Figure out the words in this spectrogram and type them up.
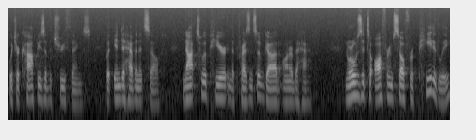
which are copies of the true things, but into heaven itself, not to appear in the presence of God on our behalf, nor was it to offer himself repeatedly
